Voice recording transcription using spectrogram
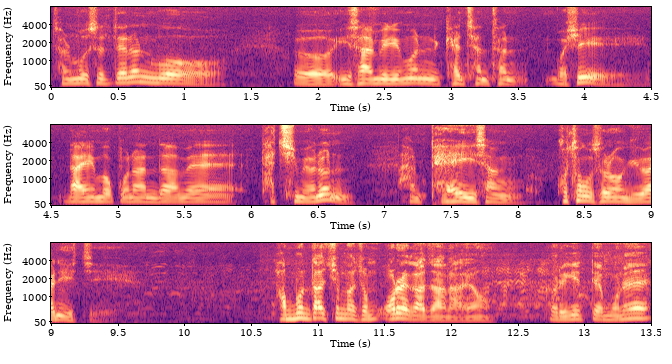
젊었을 때는 뭐 어, 2, 3일이면 괜찮던 것이 나이 먹고 난 다음에 다치면은 한 배 이상 고통스러운 기간이 있지. 한 번 다치면 좀 오래 가잖아요. 그렇기 때문에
